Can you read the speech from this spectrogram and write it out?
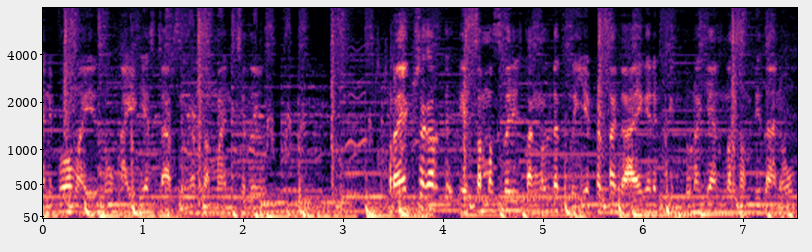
അനുഭവമായിരുന്നു ഐഡിയ സ്റ്റാർ സിംഗർ സമ്മാനിച്ചത്. പ്രേക്ഷകർക്ക് എസ് എം എസ് വഴി തങ്ങളുടെ പ്രിയപ്പെട്ട ഗായകരെ പിന്തുണയ്ക്കാനുള്ള സംവിധാനവും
